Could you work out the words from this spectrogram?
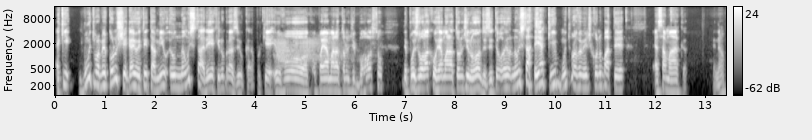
é que, muito provavelmente, quando chegar em 80 mil, eu não estarei aqui no Brasil, cara, porque eu vou acompanhar a maratona de Boston, depois vou lá correr a maratona de Londres. Então eu não estarei aqui, muito provavelmente, quando bater essa marca entendeu?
